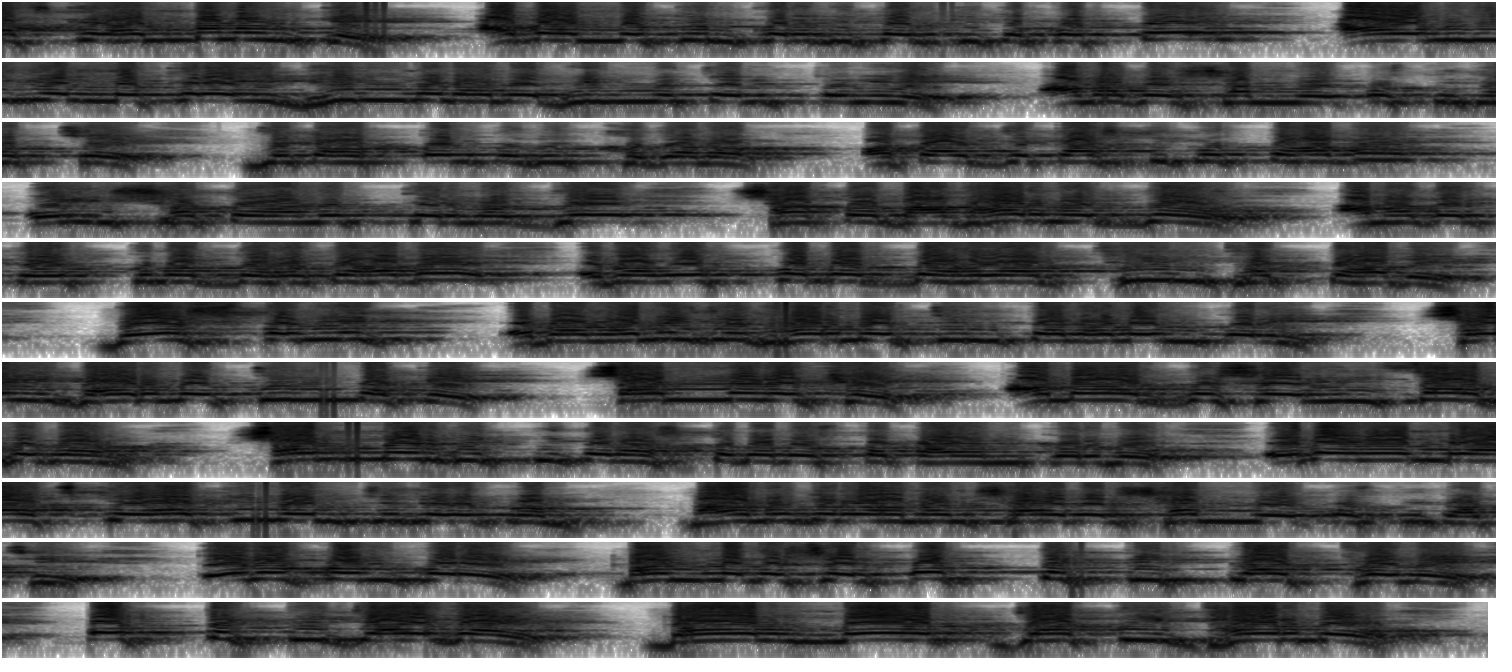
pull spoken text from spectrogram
আজকের আন্দোলনকে আবার নতুন করে বিতর্কিত করতে আওয়ামী লীগের লোকেরা এই ভিন্ন নামে ভিন্ন চরিত্র নিয়ে আমাদের সামনে উপস্থিত হচ্ছে, যেটা অত্যন্ত দুঃখজনক। অর্থাৎ যে কাজটি করতে হবে, এই শত অনৈক্যের মধ্যে, শত বাধার মধ্যেও আমাদেরকে ঐক্যবদ্ধ হতে হবে এবং ঐক্যবদ্ধ হওয়ার থিম থাকতে হবে। দেশপ্রেমিক এবং আমি যে ধর্ম চিন্তা লালন করি, সেই ধর্ম চিন্তাকে সামনে রেখে আমার দেশের ইনসাফ এবং সাম্যের ভিত্তিতে রাষ্ট্র ব্যবস্থা কায়েম করব এবং আমরা আজকে একই মঞ্চে যেরকম মাহমুদুর রহমান সাহেবের সামনে উপস্থিত আছি, এরকম করে বাংলাদেশের প্রত্যেকটি প্ল্যাটফর্মে প্রত্যেকটি জায়গায় দল, মত, জাতি, ধর্ম,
